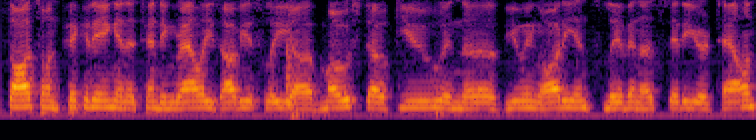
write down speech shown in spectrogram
thoughts on picketing and attending rallies. Obviously, uh, most of you in the viewing audience live in a city or town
